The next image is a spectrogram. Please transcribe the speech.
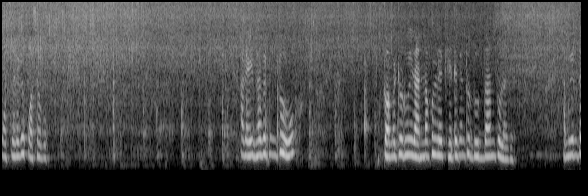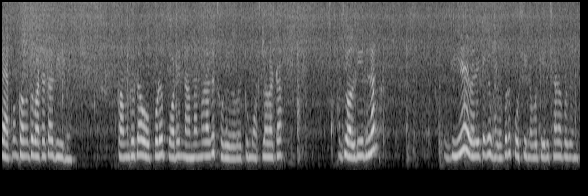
মশলাটাকে কষাবো। আর এইভাবে কিন্তু টমেটো রুই রান্না করলে খেতে কিন্তু দুর্দান্ত লাগে। আমি কিন্তু এখন টমেটো বাটাটা দিইনি। টমেটোটা ওপরে পরে নামানোর আগে ছড়িয়ে দেবো। একটু মশলা বাটা জল দিয়ে দিলাম। দিয়ে এবার এটাকে ভালো করে কষিয়ে নেব তেল ছাড়া পর্যন্ত।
